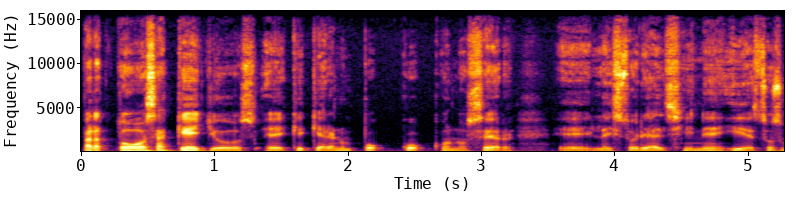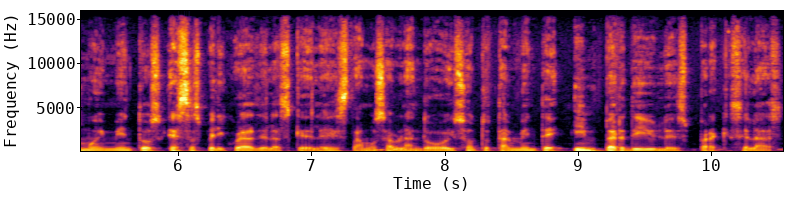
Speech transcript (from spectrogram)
para todos aquellos eh, que quieran un poco conocer eh, la historia del cine y de estos movimientos. Estas películas de las que les estamos hablando hoy son totalmente imperdibles para que se las,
